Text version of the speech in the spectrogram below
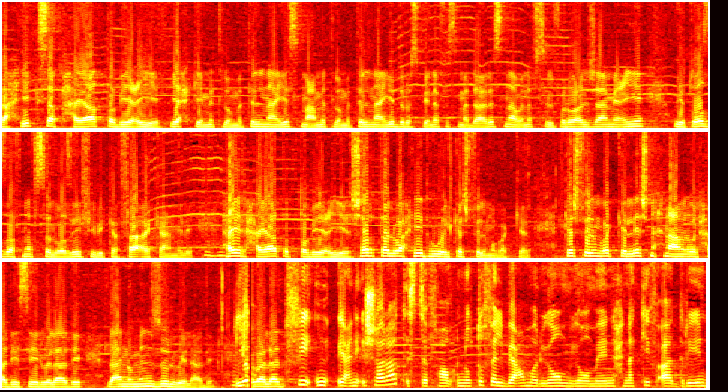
رح يكسب حياة طبيعية. يحكي مثله مثلنا يسمع مثله مثلنا يدرس بنفس مدارسنا ونفس الفروع الجامعية ويتوظف نفس الوظيفة بكفاءة كاملة. هاي الحياة الطبيعية شرطها الوحيد هو الكشف المبكر. الكشف المبكر ليش نحن عم نقول حديثي الولادة؟ لأنه منذ الولاده الولد في يعني إشارات استفهام إنه طفل بعمر يوم يومين نحن كيف قادرين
